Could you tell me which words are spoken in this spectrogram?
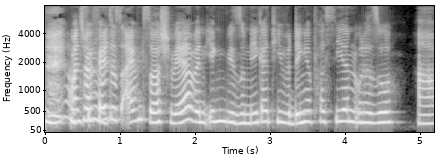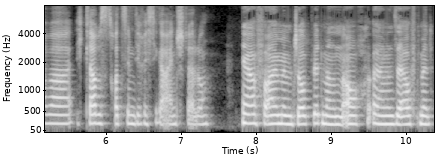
Ja, Manchmal fällt es einem zwar schwer, wenn irgendwie so negative Dinge passieren oder so, aber ich glaube, es ist trotzdem die richtige Einstellung. Ja, vor allem im Job wird man auch äh, sehr oft mit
